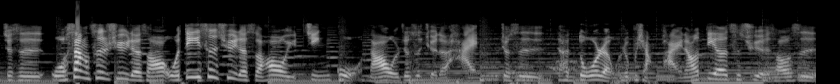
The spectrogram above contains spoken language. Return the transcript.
就是我上次去的时候，我第一次去的时候经过，然后我就是觉得还就是很多人，我就不想拍。然后第二次去的时候是，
